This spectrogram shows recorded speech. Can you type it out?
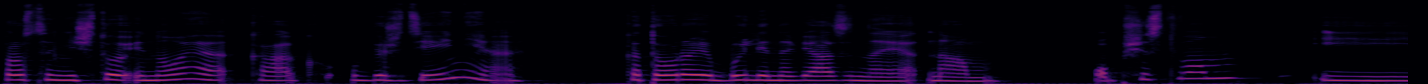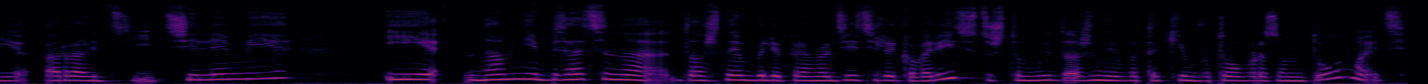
просто ничто иное, как убеждения, которые были навязаны нам обществом и родителями, и нам не обязательно должны были прям родители говорить, то, что мы должны вот таким вот образом думать,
